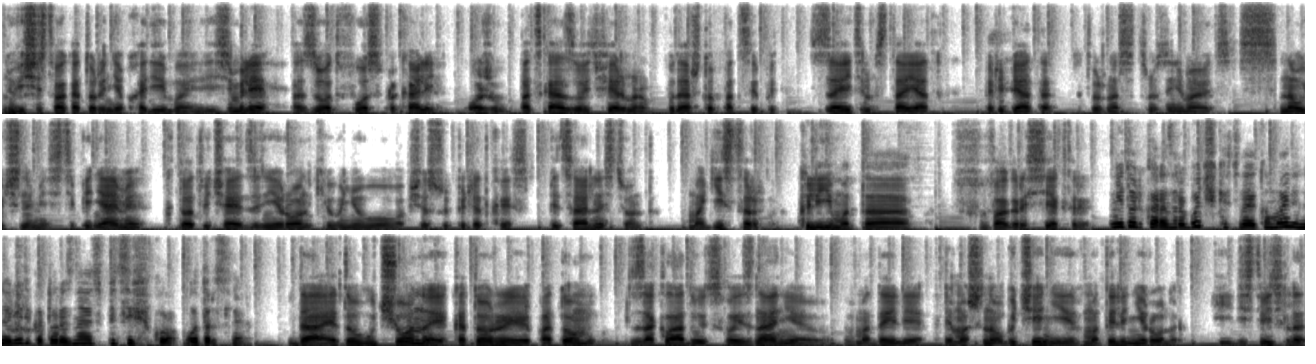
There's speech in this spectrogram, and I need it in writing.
вещества, которые необходимы земле, азот, фосфор, калий, можем подсказывать фермерам, куда что подсыпать. За этим стоят ребята, которые у нас этим занимаются, с научными степенями. Кто отвечает за нейронки, у него вообще супер редкая специальность. Он магистр климата в агросекторе. Не только разработчики в твоей команде, но и люди, которые знают специфику отрасли. Да, это ученые, которые потом закладывают свои знания в модели машинного обучения и в модели нейронок. И действительно,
